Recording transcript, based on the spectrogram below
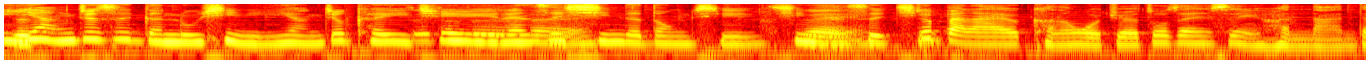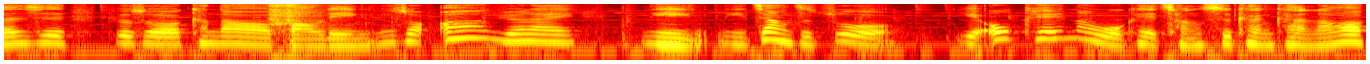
一样就是跟卢信一样，就可以去认识新的东西、新的事情。就本来可能我觉得做这件事情很难，但是比如说看到宝玲，就说啊，原来你你这样子做也 OK，那我可以尝试看看。然后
